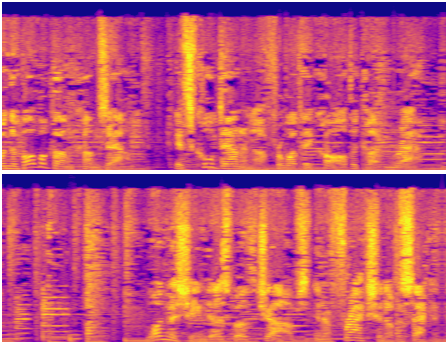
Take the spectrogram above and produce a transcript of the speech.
When the bubble gum comes out, it's cooled down enough for what they call the cut and wrap. One machine does both jobs in a fraction of a second.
